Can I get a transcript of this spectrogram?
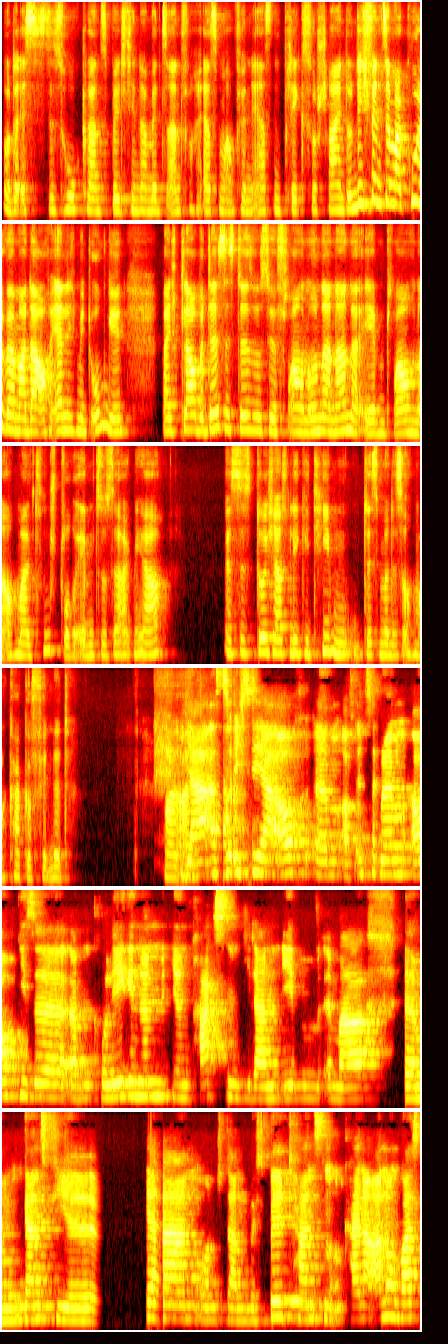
oder ist es das Hochglanzbildchen, damit es einfach erstmal für den ersten Blick so scheint. Und ich finde es immer cool, wenn man da auch ehrlich mit umgeht, weil ich glaube, das ist das, was wir Frauen untereinander eben brauchen, auch mal Zuspruch eben zu sagen, ja, es ist durchaus legitim, dass man das auch mal kacke findet. ja, also ich sehe ja auch ähm, auf Instagram auch diese ähm, Kolleginnen mit ihren Praxen, die dann eben immer ähm, ganz viel und dann durchs Bild tanzen und keine Ahnung was.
